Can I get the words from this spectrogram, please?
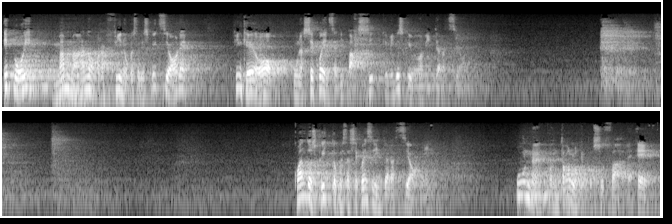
e poi man mano raffino questa descrizione finché ho una sequenza di passi che mi descrivono l'interazione. Quando ho scritto questa sequenza di interazioni, un controllo che posso fare è,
